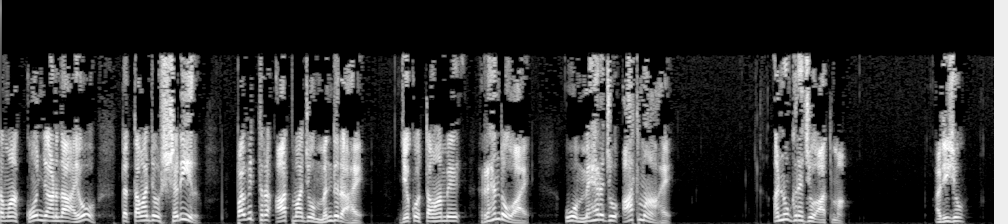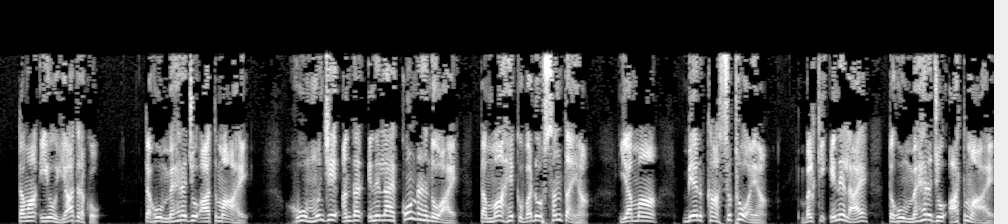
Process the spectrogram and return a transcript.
तव्हां कोन ॼाणंदा आहियो त तव्हांजो शरीर पवित्र आत्मा जो मंदिर आहे जेको तव्हां में रहंदो आहे उहो मेहर जो आत्मा आहे अनुग्रह जो आत्मा अजीजो तव्हां इहो यादि रखो त हू मेहर जो आत्मा आहे हू मुंहिंजे अंदरि इन लाइ कोन रहंदो आहे त मां हिकु वॾो संत आहियां या मां ॿियनि खां सुठो आहियां बल्कि इन लाइ त हू मेहर जो आत्मा आहे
